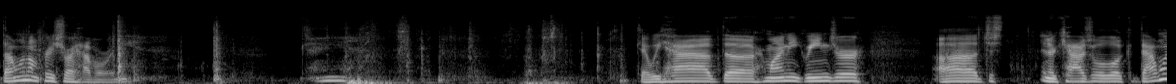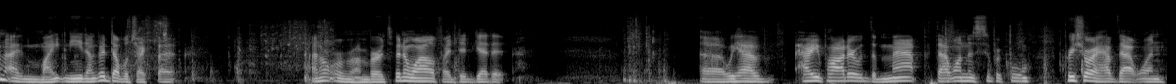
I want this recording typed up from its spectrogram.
That one I'm pretty sure I have already. Okay. Okay, we have the Hermione Granger, uh, just in her casual look. That one I might need. I'm gonna double check that. I don't remember. It's been a while if I did get it. Uh, we have Harry Potter with the map. That one is super cool. Pretty sure I have that one.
